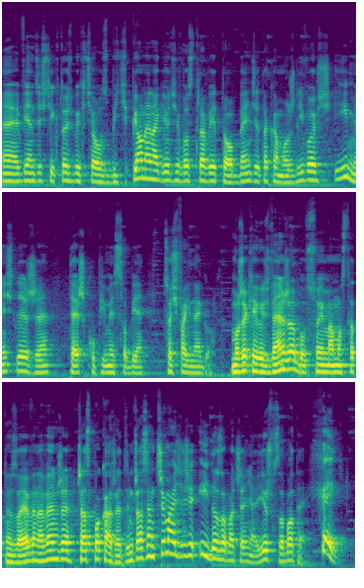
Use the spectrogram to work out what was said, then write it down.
e, więc jeśli ktoś by chciał zbić pionę na giełdzie w Ostrawie, to będzie taka możliwość i myślę, że też kupimy sobie coś fajnego. Może jakiegoś węża, bo w sumie mam ostatnią zajawę na węże. Czas pokaże. Tymczasem trzymajcie się i do zobaczenia już w sobotę. Hej!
